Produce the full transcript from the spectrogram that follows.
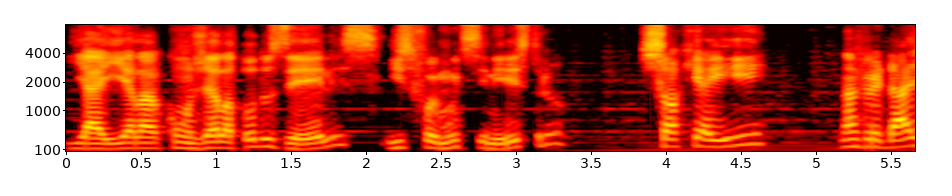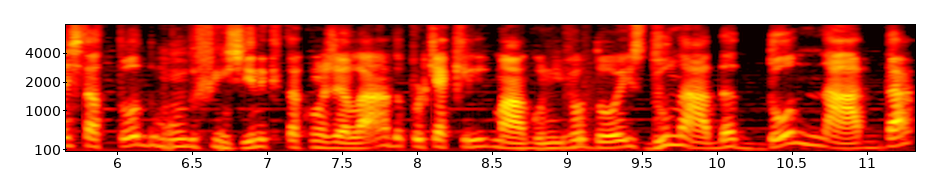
e aí ela congela todos eles. Isso foi muito sinistro. Só que aí, na verdade, está todo mundo fingindo que está congelado, porque aquele mago nível 2, do nada, do nada,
